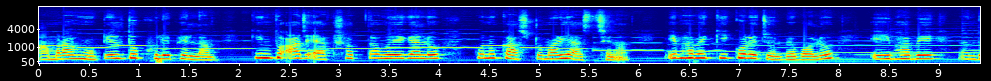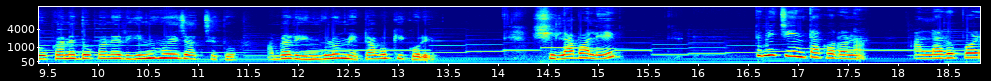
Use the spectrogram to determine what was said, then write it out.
আমরা হোটেল তো খুলে ফেললাম, কিন্তু আজ এক সপ্তাহ হয়ে গেল, কোনো কাস্টমারই আসছে না। এভাবে কি করে চলবে বলো? এইভাবে দোকানে দোকানে ঋণ হয়ে যাচ্ছে তো আমরা ঋণগুলো মেটাবো কি করে? শিলা বলে তুমি চিন্তা করো না আল্লাহর উপর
